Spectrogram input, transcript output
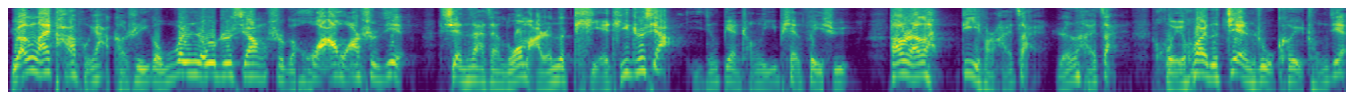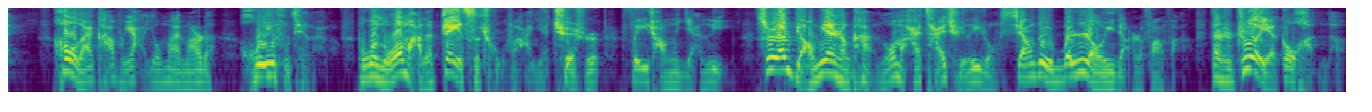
原来卡普亚可是一个温柔之乡，是个花花世界。现在在罗马人的铁蹄之下，已经变成了一片废墟。当然了，地方还在，人还在，毁坏的建筑可以重建。后来卡普亚又慢慢的恢复起来了。不过罗马的这次处罚也确实非常的严厉。虽然表面上看罗马还采取了一种相对温柔一点的方法，但是这也够狠的。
